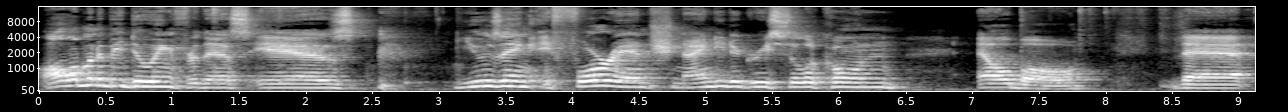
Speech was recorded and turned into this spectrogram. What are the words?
all I'm gonna be doing for this is using a four inch, 90 degree silicone elbow that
